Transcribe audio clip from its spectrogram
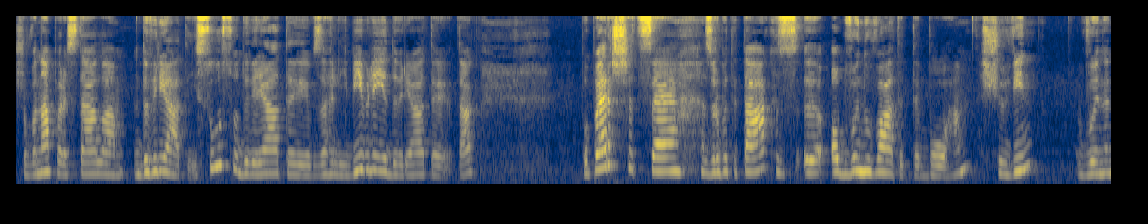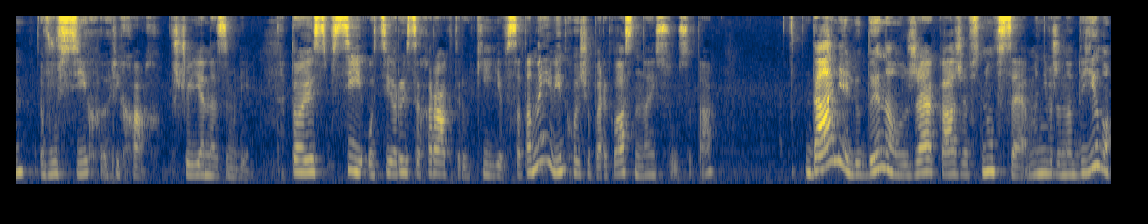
Щоб вона перестала довіряти Ісусу, довіряти взагалі Біблії, довіряти так. По-перше, це зробити так, е, обвинуватити Бога, що Він винен в усіх гріхах, що є на землі. Тобто, всі оці риси характеру, які є в сатани, він хоче перекласти на Ісуса. так? Далі людина вже каже, ну все, мені вже надоїло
